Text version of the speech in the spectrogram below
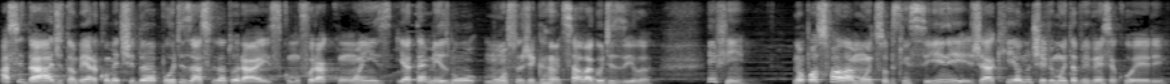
A cidade também era cometida por desastres naturais, como furacões e até mesmo monstros gigantes a Lago Godzilla. Enfim, não posso falar muito sobre SimCity, já que eu não tive muita vivência com ele.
